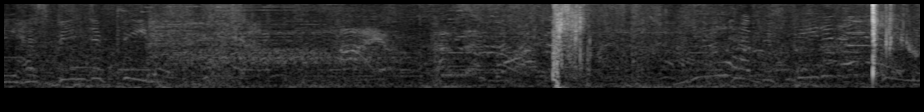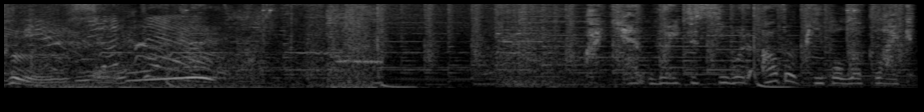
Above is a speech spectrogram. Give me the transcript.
Enemy has been defeated. You have defeated. I can't wait to see what other people look like.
